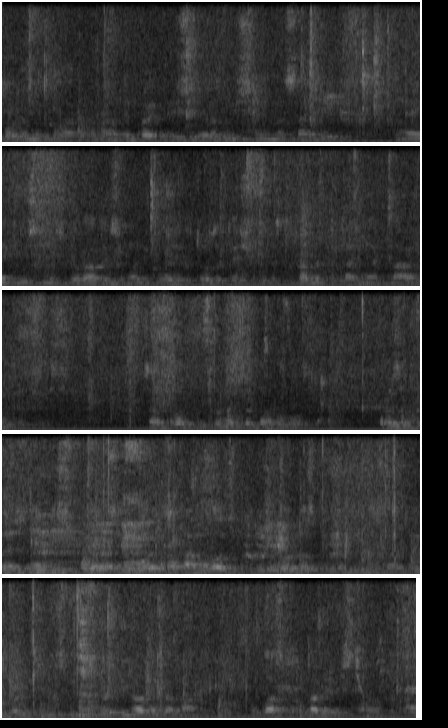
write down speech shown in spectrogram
Поля Миколаївна. Даний проект рішення розміщений на сайті е, Київської міської ради. Шановні колеги, хто за те, що буде дане питання на розгляд сесії? За проти, утримався одноголосно. Про затвердження міської цільової програми розвитку міжнародного співробітництва на території Київської міської територіальної громади. Е,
